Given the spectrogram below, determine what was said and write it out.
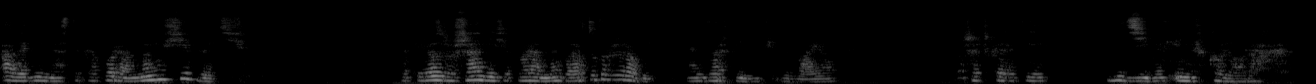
ale gimnastyka poranna musi być. Takie rozruszanie się poranne bardzo dobrze robi. Endorfiny przybywają. Troszeczkę lepiej widzimy w innych kolorach.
